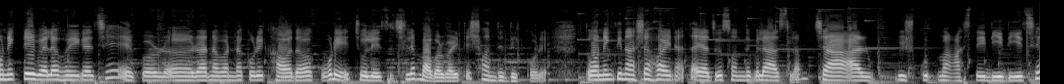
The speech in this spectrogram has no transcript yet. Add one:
অনেকটাই বেলা হয়ে গেছে। এরপর রান্না বান্না করে খাওয়া দাওয়া করে চলে এসেছিলাম বাবার বাড়িতে সন্ধ্যের দিক করে। তো অনেক দিন আসা হয় না, তাই আজকে সন্ধ্যেবেলা আসলাম। চা আর বিস্কুট মা আসতেই দিয়ে দিয়েছে।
